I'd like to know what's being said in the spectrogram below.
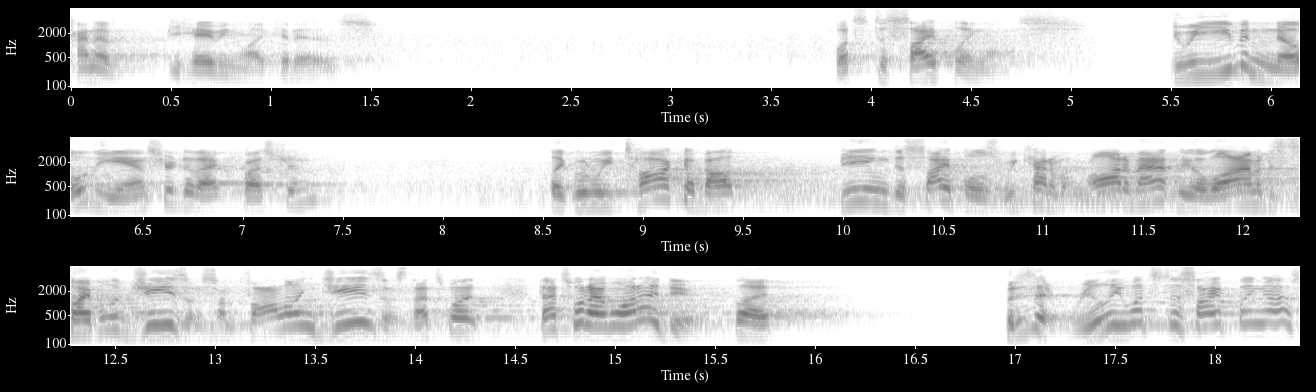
kind of behaving like it is. What's discipling us? Do we even know the answer to that question? Like when we talk about being disciples, we kind of automatically go, well, I'm a disciple of Jesus. I'm following Jesus. That's what, that's what I want to do. But, but is it really what's discipling us?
